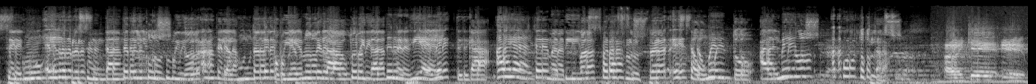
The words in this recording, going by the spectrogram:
Según el representante del consumidor ante la Junta de Gobierno de la Autoridad de Energía Eléctrica, hay alternativas para frustrar este aumento, al menos a corto plazo. hay que eh,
